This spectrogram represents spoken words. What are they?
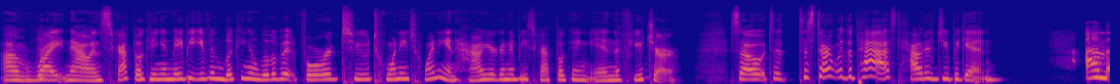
um, right now in scrapbooking and maybe even looking a little bit forward to 2020 and how you're going to be scrapbooking in the future. So, to, to start with the past, how did you begin? Um,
